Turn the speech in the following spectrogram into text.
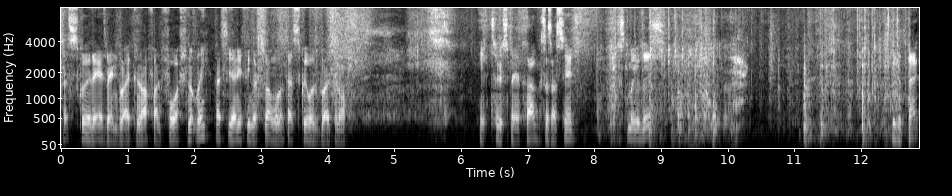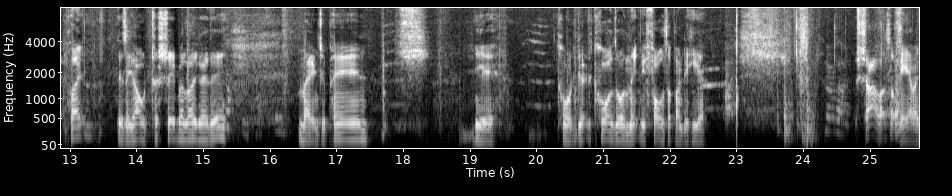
That screw there has been broken off, unfortunately. That's the only thing that's wrong with it. That screw was broken off. Yeah, two spare plugs, as I said. Just move this. Of back plate. There's the old Toshiba logo there. Made in Japan. Yeah. Cord, cord's all neatly folds up under here. Charlotte, stop meowing.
